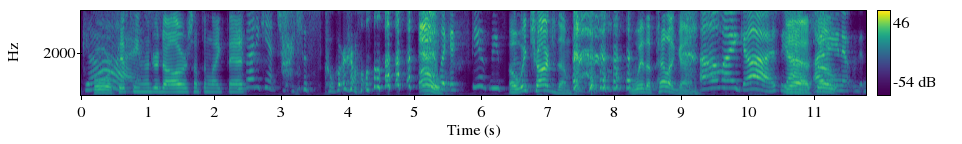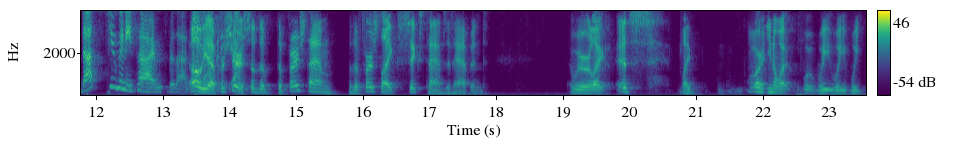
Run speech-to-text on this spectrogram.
god. or fifteen hundred dollars, something like that. Too bad you can't charge a squirrel. Oh, like excuse me. oh, we charged them with a pellet gun. Oh my gosh! Yeah, Yeah, so- I mean it- that's too many times for that. Oh yeah, for again. sure. So the the first time, the first like six times it happened, we were like, it's like, or you know what? We we we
